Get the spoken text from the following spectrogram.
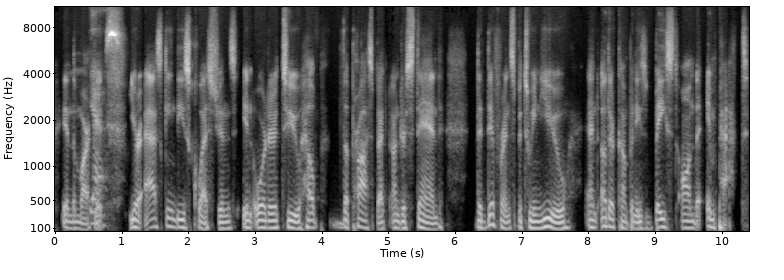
in the market. Yes. You're asking these questions in order to help the prospect understand the difference between you and other companies based on the impact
